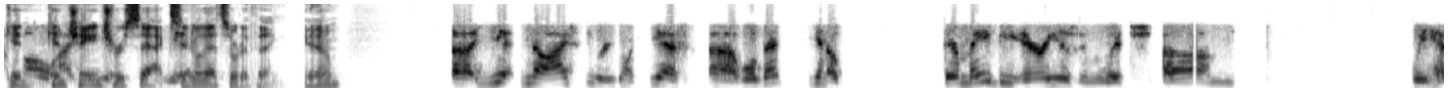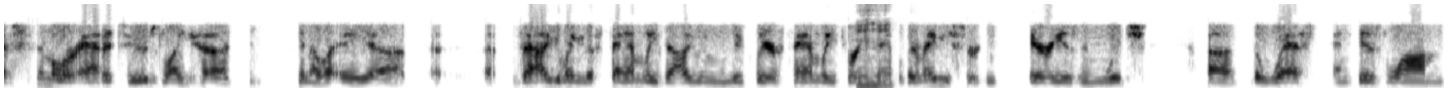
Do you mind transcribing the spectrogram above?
can oh, can change I, her sex, you know that sort of thing. You know. Uh, yeah, no, I see where you're going. Yes, uh, well, that you know, there may be areas in which um, we have similar attitudes, like uh, you know, a uh, uh, valuing the family, valuing the nuclear family, for mm-hmm. example. There may be certain areas in which uh, the West and Islam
